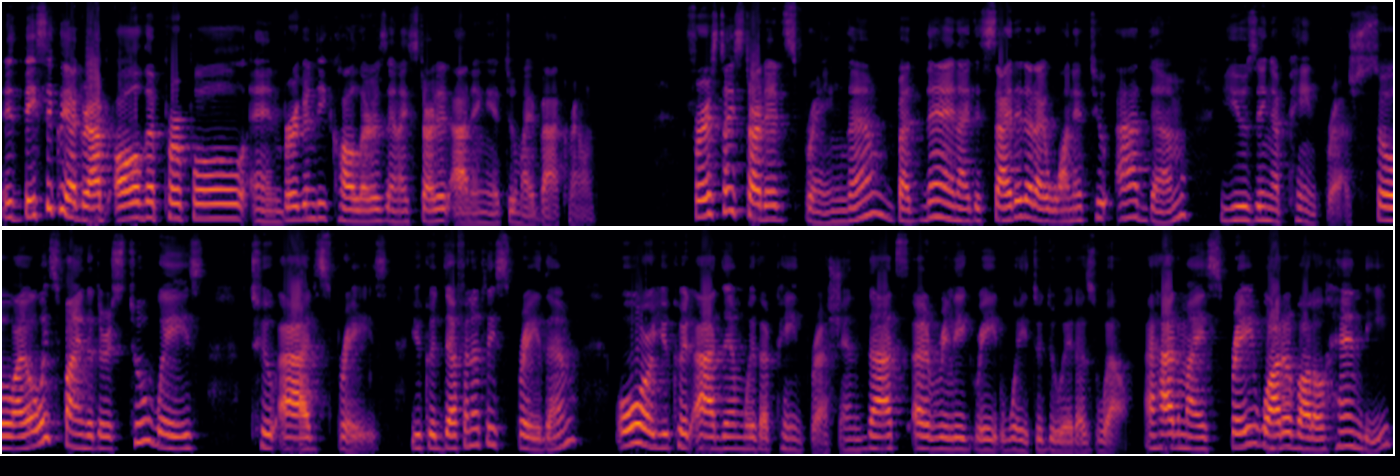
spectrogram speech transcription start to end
It basically, I grabbed all the purple and burgundy colors and I started adding it to my background. First, I started spraying them, but then I decided that I wanted to add them using a paintbrush. So I always find that there's two ways to add sprays. You could definitely spray them or you could add them with a paintbrush and that's a really great way to do it as well. I had my spray water bottle handy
